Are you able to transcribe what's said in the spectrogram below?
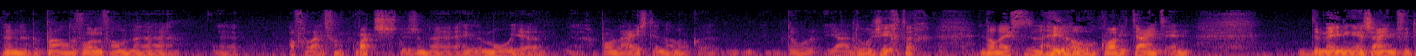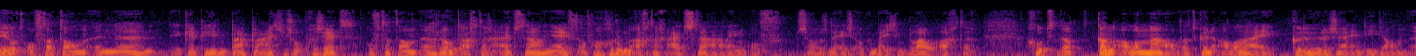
een bepaalde vorm van, afgeleid van kwarts. Dus een hele mooie, gepolijst en dan ook door, ja, doorzichtig. En dan heeft het een hele hoge kwaliteit en de meningen zijn verdeeld of dat dan een. Uh, ik heb hier een paar plaatjes opgezet. Of dat dan een roodachtige uitstraling heeft. Of een groenachtige uitstraling. Of zoals deze ook een beetje blauwachtig. Goed, dat kan allemaal. Dat kunnen allerlei kleuren zijn die dan uh,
